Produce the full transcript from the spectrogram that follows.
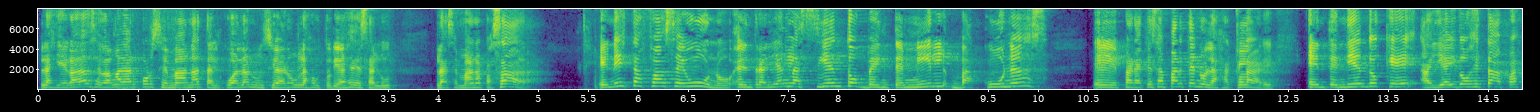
las llegadas se van a dar por semana, tal cual anunciaron las autoridades de salud la semana pasada. En esta fase 1 entrarían las 120 mil vacunas eh, para que esa parte nos las aclare entendiendo que ahí hay dos etapas,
